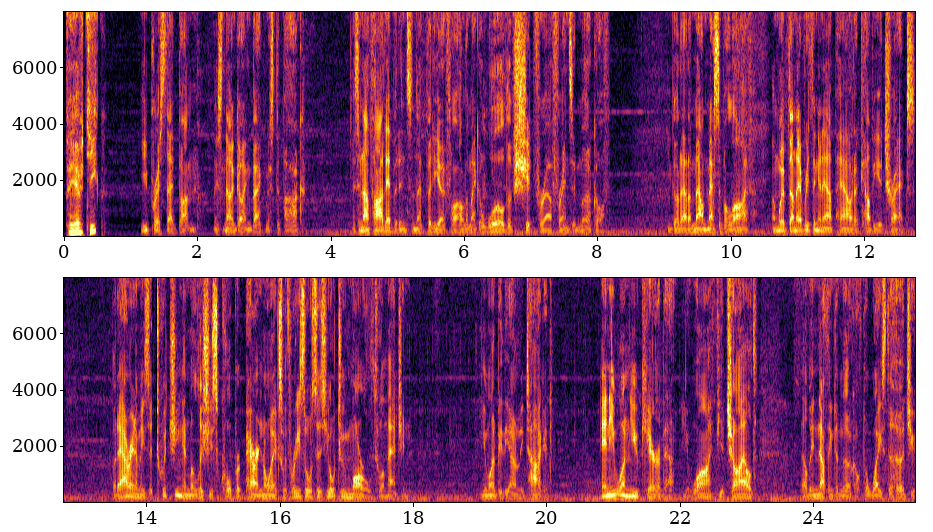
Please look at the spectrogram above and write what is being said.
Та я втік? You press that button. There's no going back, Mr. Park. There's enough hard evidence in that video file to make a world of shit for our friends at Murkoff. You got out of Mount Massive alive, and we've done everything in our power to cover your tracks. But our enemies are twitching and malicious corporate paranoiacs with resources you're too moral to imagine. You won't be the only target. Anyone you care about, your wife, your child, there'll be nothing to Murkoff but ways to hurt you.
